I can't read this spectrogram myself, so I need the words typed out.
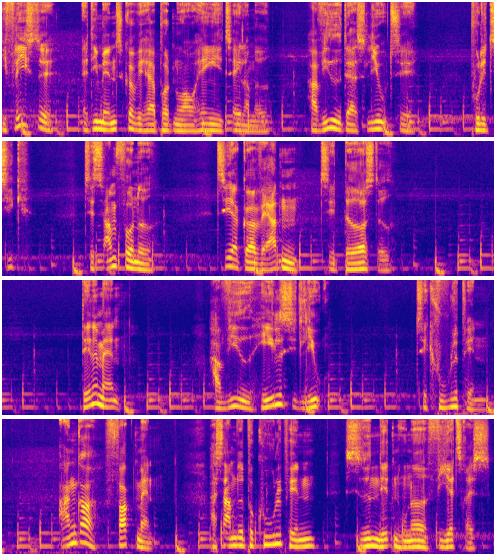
De fleste af de mennesker, vi her på Den Uafhængige taler med, har videt deres liv til politik, til samfundet, til at gøre verden til et bedre sted. Denne mand har videt hele sit liv til kuglepinden. Anker Fogtmann har samlet på kuglepinden siden 1964.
